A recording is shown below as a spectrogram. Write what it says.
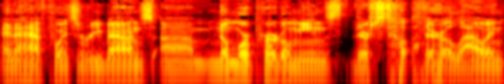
and a half points and rebounds. Um, no more Poeltl means they're still they're allowing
